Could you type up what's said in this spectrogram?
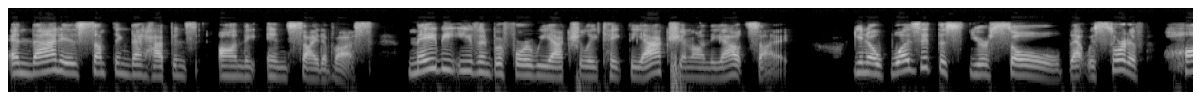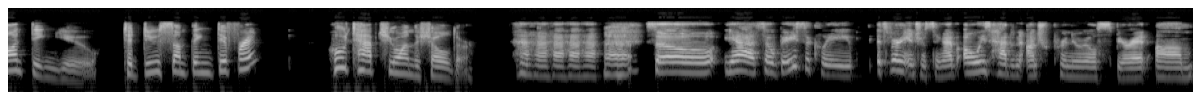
and that is something that happens on the inside of us maybe even before we actually take the action on the outside. You know, was it the, your soul that was sort of haunting you to do something different? Who tapped you on the shoulder? so yeah so basically it's very interesting. I've always had an entrepreneurial spirit. Um,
